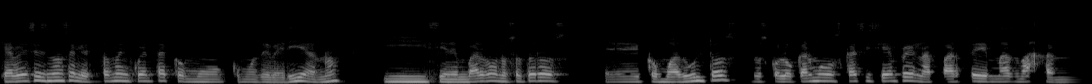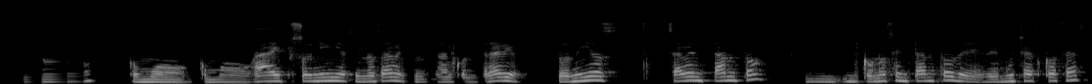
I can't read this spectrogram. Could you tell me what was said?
que a veces no se les toma en cuenta como, como debería, ¿no? Y sin embargo, nosotros eh, como adultos los colocamos casi siempre en la parte más baja, ¿no? Como, como, ay, pues son niños y no saben. Al contrario, los niños saben tanto y, y conocen tanto de, de, muchas cosas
